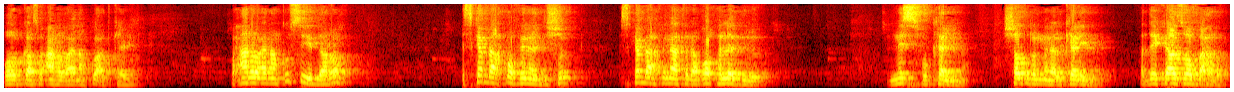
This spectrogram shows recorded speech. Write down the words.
Qodobkaas waxaan rabaa inaan ku adkeeyo waxaan rabaa inaan ku sii daro iska dhaaf qof inaad disho iska dhaaf inaad tidhaa qof hala dilo. Nisfu kalima shadru min alkalima. Hadday kaa soo baxdo.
